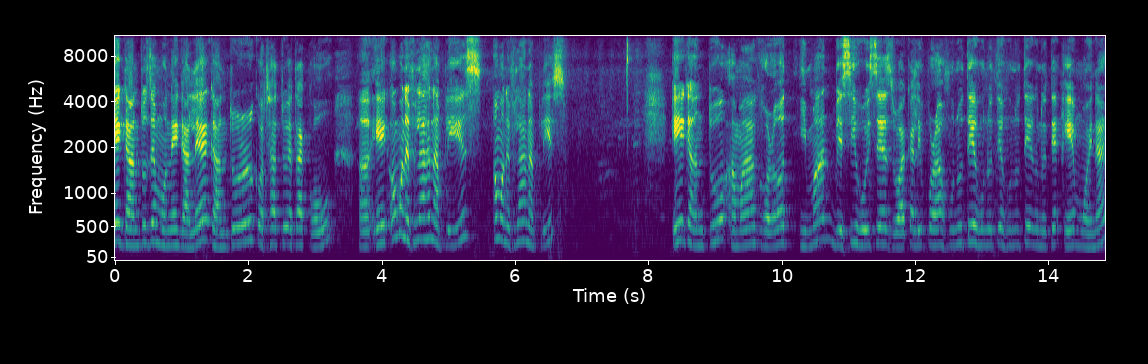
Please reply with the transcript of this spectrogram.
এই গানটো যে মনে গালে, গানটোৰ কথাটো এটা কওঁ। এই অ মনে ফেলা আহা প্লিজ অ মনে ফেলা আহা প্লিজ এই গানটো আমাৰ ঘৰত ইমান বেছি হৈছে যোৱাকালিৰ পৰা শুনোতে শুনোতে শুনোতে শুনোতে এই মইনাৰ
